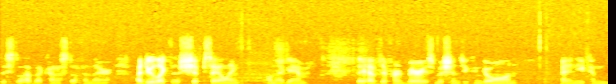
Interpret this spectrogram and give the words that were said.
they still have that kind of stuff in there. I do like the ship sailing on that game. They have different various missions you can go on, and you can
